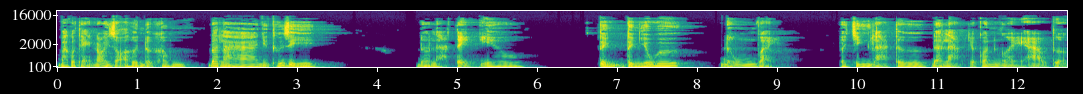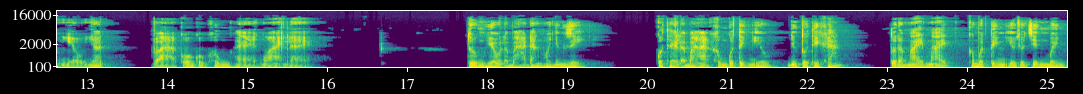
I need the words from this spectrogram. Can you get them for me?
Bà có thể nói rõ hơn được không? Đó là những thứ gì? Đó là tình yêu Tình, tình yêu ư? Đúng vậy Đó chính là thứ đã làm cho con người ảo tưởng nhiều nhất Và cô cũng không hề ngoại lệ Tôi không hiểu là bà đang nói những gì. Có thể là bà không có tình yêu, Nhưng tôi thì khác. Tôi đã mãi mãi có một tình yêu cho riêng mình.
